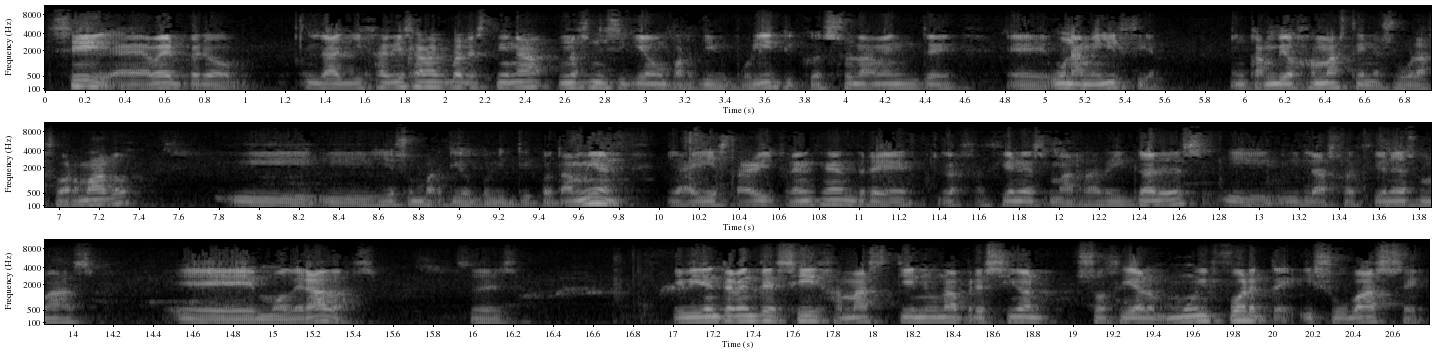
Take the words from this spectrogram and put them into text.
Sí, a ver, pero la yihad islámica palestina no es ni siquiera un partido político, es solamente eh, una milicia. En cambio, Hamas tiene su brazo armado y, es un partido político también. Y ahí está la diferencia entre las facciones más radicales y, las facciones más eh, moderadas. Entonces, Evidentemente sí, jamás tiene una presión social muy fuerte y su base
